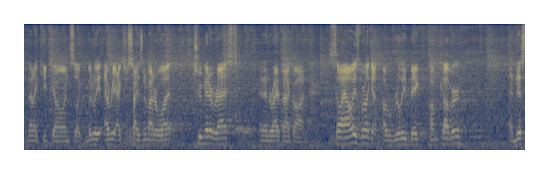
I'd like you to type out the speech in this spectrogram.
and then I keep going. So like literally every exercise, no matter what, two minute rest and then right back on. So I always wear like a, a, really big pump cover. And this,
